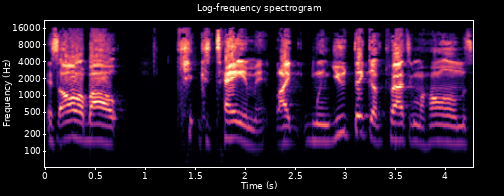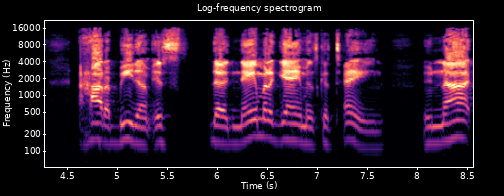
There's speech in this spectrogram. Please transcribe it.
It's all about containment. Like when you think of Patrick Mahomes, how to beat him, it's the name of the game is contain. Do not,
